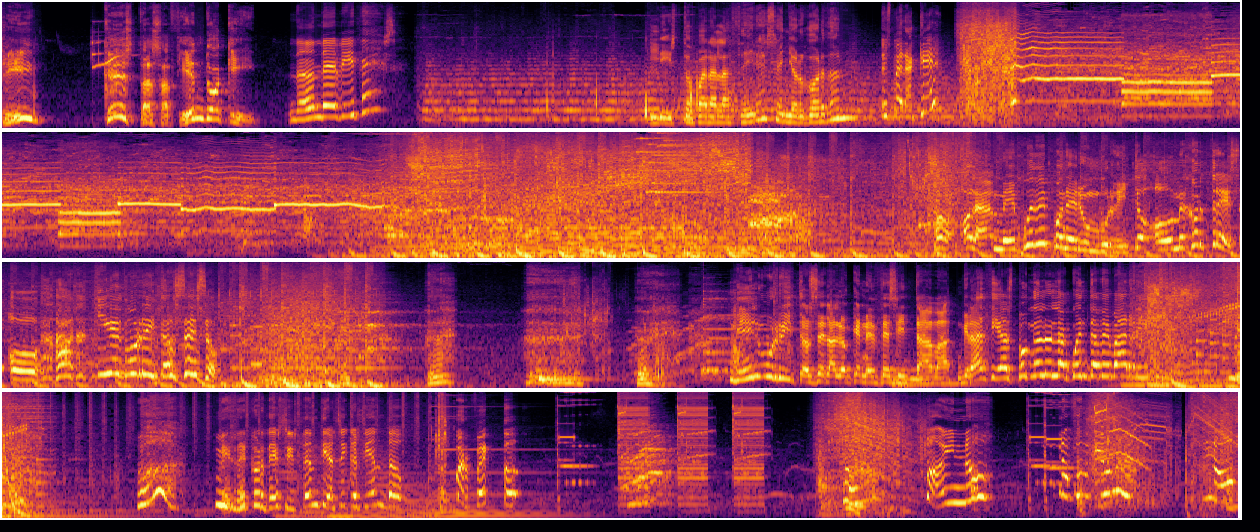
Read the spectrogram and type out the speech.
¿Sí? ¿Qué estás haciendo aquí? ¿Dónde dices? ¿Listo para la cera, señor Gordon? ¿Espera, qué? Oh, hola, ¿me puede poner un burrito? O mejor tres. O... ¡Ah! ¡Diez burritos, eso! Mil era lo que necesitaba. Gracias, póngalo en la cuenta de Barry. Mi récord de asistencia sigue siendo perfecto. ¡Ay, no! ¡No funciona! ¡No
